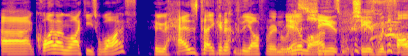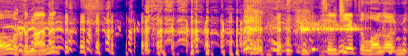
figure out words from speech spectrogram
uh, quite unlike his wife, who has taken up the offer in real yes, life. she is. She is with foal at the moment. So did you have to log on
